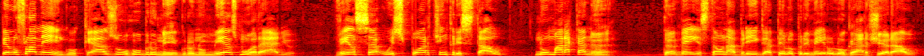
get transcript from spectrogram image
pelo Flamengo, caso o rubro-negro, no mesmo horário, vença o Sporting Cristal no Maracanã. Também estão na briga pelo primeiro lugar geral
